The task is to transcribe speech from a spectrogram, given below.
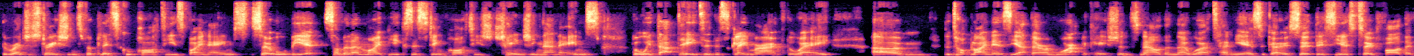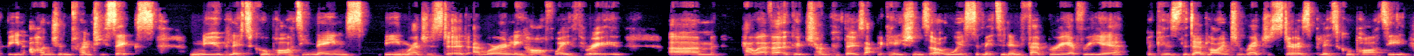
the registrations for political parties by names. So, albeit some of them might be existing parties changing their names, but with that data disclaimer out of the way, um, the top line is yeah, there are more applications now than there were 10 years ago. So this year so far, there have been 126 new political party names being registered, and we're only halfway through. Um, however, a good chunk of those applications are always submitted in February every year because the deadline to register as a political party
